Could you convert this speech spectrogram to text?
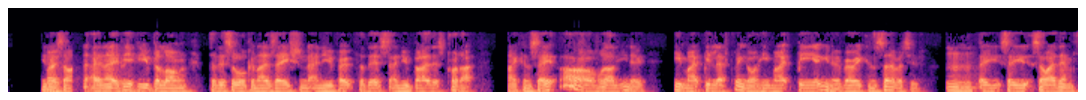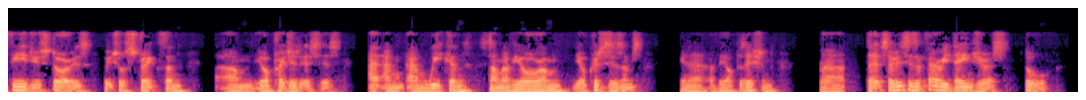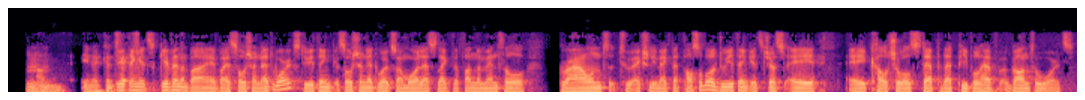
You know, right. so I know if, if you belong to this organization and you vote for this and you buy this product, I can say, oh, well, you know, he might be left wing or he might be, you know, very conservative. Mm-hmm. So, you, so, you, so I then feed you stories which will strengthen um, your prejudices and, and, and, weaken some of your um, your criticisms you know, of the opposition. Uh, so, so, this is a very dangerous tool. Mm-hmm. Um, you know, Do you think it's given by, by social networks? Do you think social networks are more or less like the fundamental ground to actually make that possible? Or do you think it's just a a cultural step that people have gone towards?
